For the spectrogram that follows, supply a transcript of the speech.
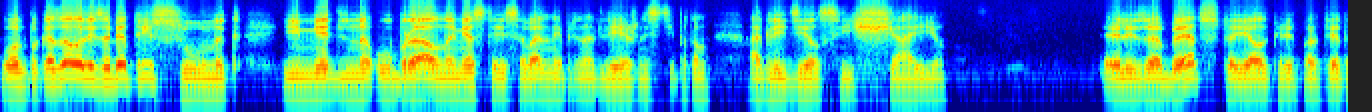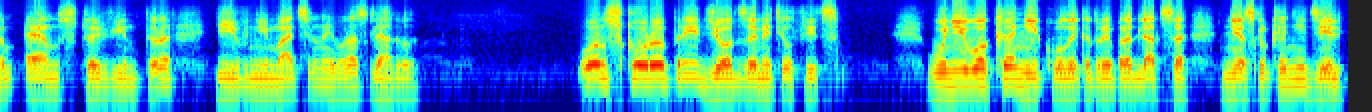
Он показал Элизабет рисунок и медленно убрал на место рисовальные принадлежности, потом огляделся, ища ее. Элизабет стояла перед портретом Эрнста Винтера и внимательно его разглядывала. «Он скоро придет», — заметил Фриц. «У него каникулы, которые продлятся несколько недель,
